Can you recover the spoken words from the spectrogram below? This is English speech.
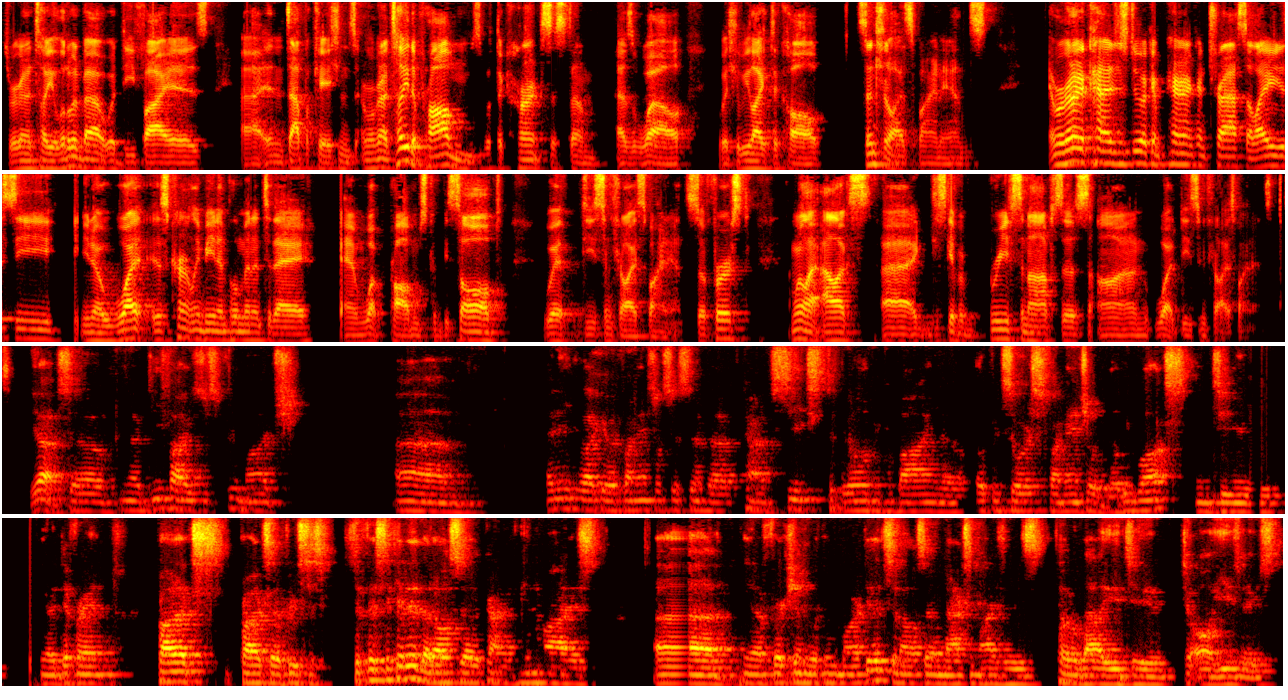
so we're going to tell you a little bit about what defi is uh, and its applications and we're going to tell you the problems with the current system as well which we like to call centralized finance. And we're going to kind of just do a compare and contrast, allow you to see, you know, what is currently being implemented today and what problems could be solved with decentralized finance. So first, I'm going to let Alex uh, just give a brief synopsis on what decentralized finance is. Yeah, so you know, DeFi is just pretty much um, any like a financial system that kind of seeks to build and combine the open source financial building blocks into you know different products products that are pretty sophisticated that also kind of minimize uh, you know friction within markets and also maximizes total value to to all users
